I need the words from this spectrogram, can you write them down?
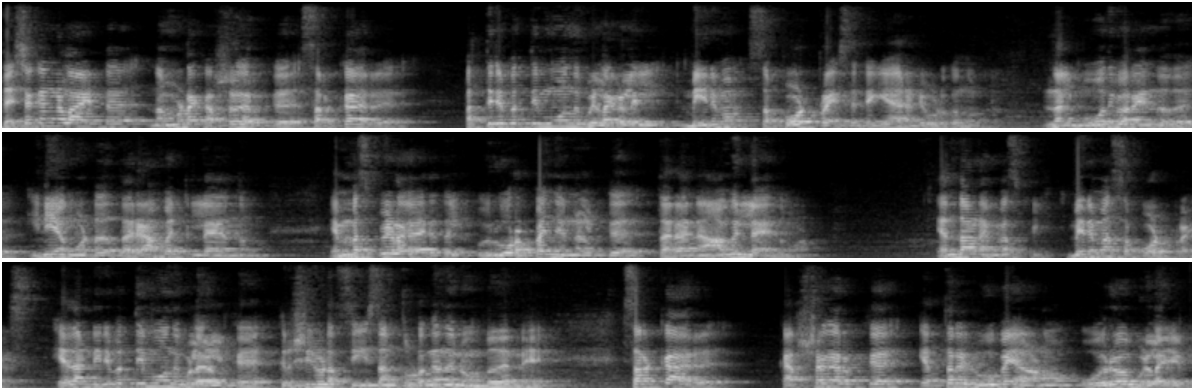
ദശകങ്ങളായിട്ട് നമ്മുടെ കർഷകർക്ക് സർക്കാർ പത്തിരുപത്തിമൂന്ന് വിളകളിൽ മിനിമം സപ്പോർട്ട് പ്രൈസിന്റെ ഗ്യാരണ്ടി കൊടുക്കുന്നുണ്ട്. എന്നാൽ മോദി പറയുന്നത് ഇനി അങ്ങോട്ട് തരാൻ പറ്റില്ല എന്നും എം എസ് പിയുടെ കാര്യത്തിൽ ഒരു ഉറപ്പം ഞങ്ങൾക്ക് തരാനാവില്ല എന്നുമാണ്. എന്താണ് M S P minimum support price ഏതാണ്ട് ഇരുപത്തിമൂന്ന് വിളകൾക്ക് കൃഷിയുടെ സീസൺ തുടങ്ങുന്നതിന് മുമ്പ് തന്നെ സർക്കാർ കർഷകർക്ക് എത്ര രൂപയാണോ ഓരോ വിളയും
